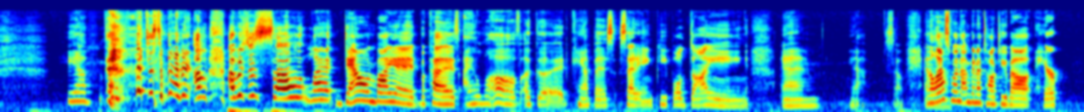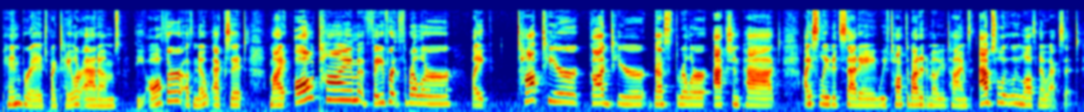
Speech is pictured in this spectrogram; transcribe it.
yeah. I just I'm, I was just so let down by it because I love a good campus setting, people dying and yeah. So, and the last one I'm going to talk to you about Hairpin Bridge by Taylor Adams the author of No Exit, my all time favorite thriller, like top tier, god tier, best thriller, action packed, isolated setting. We've talked about it a million times. Absolutely love No Exit.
